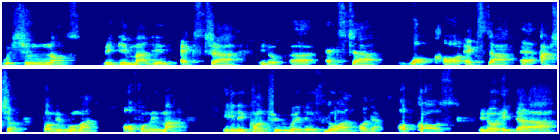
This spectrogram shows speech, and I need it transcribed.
We should not be demanding extra, you know, uh, extra work or extra uh, action from a woman or from a man in a country where there's law and order. Of course, you know, if there are,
